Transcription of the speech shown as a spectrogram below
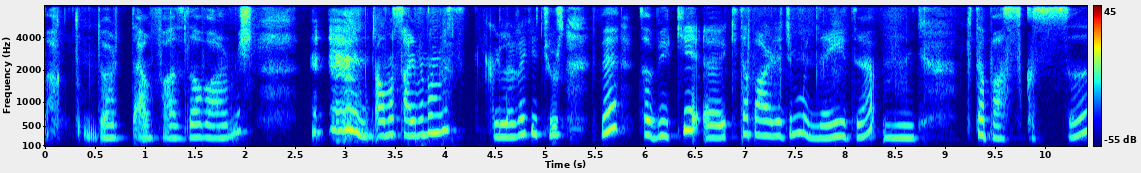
baktım dörtten fazla varmış. Ama saymadım ve stickerlara geçiyoruz. Ve tabii ki e, kitap ayrıcı mı neydi? Hmm, kitap askısı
